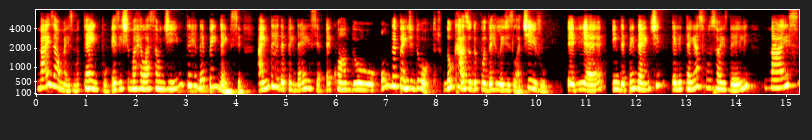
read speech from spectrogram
Mas, ao mesmo tempo, existe uma relação de interdependência. A interdependência é quando um depende do outro. No caso do poder legislativo, ele é independente, ele tem as funções dele, mas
